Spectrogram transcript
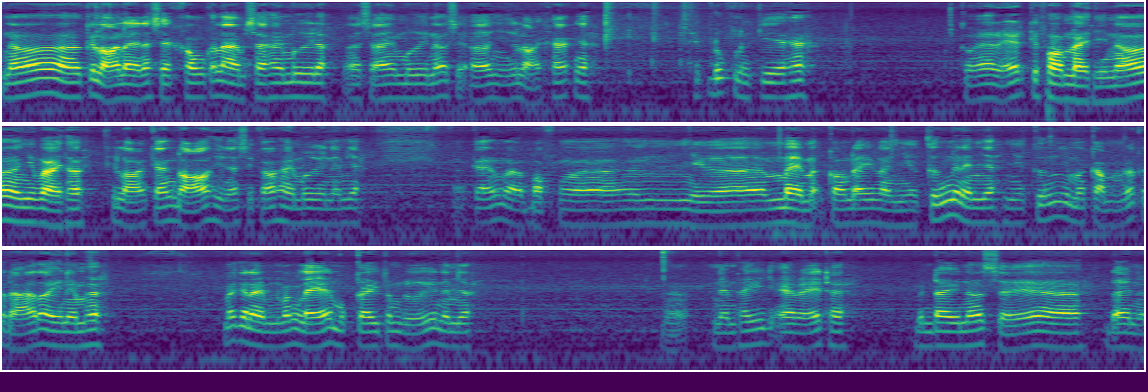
Nó à, cái loại này nó sẽ không có làm size 20 đâu. Size 20 nó sẽ ở những cái loại khác nha. Thép đúc này kia ha. Còn ARS cái form này thì nó như vậy thôi. Cái loại cán đỏ thì nó sẽ có 20 anh em nha. Cán mà bọc nhựa mềm còn đây là nhựa cứng anh em nha. Nhựa cứng nhưng mà cầm rất là đã tay anh em ha mấy cái này mình bán lẻ một cây trăm rưỡi anh em nha. Đó, anh em thấy RS ha. Bên đây nó sẽ à, đây nè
